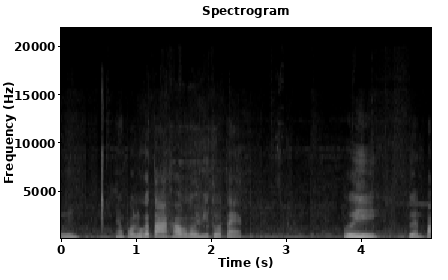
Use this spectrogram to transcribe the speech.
อืมเนี่ยพอลูกกระตาเข้ามันก็ไม่มีตัวแตกเฮ้ยเกินไป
